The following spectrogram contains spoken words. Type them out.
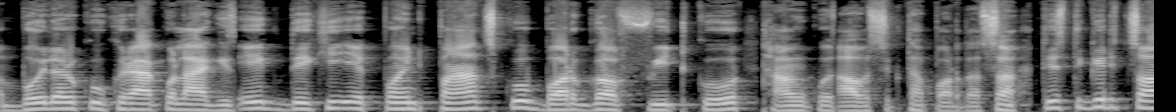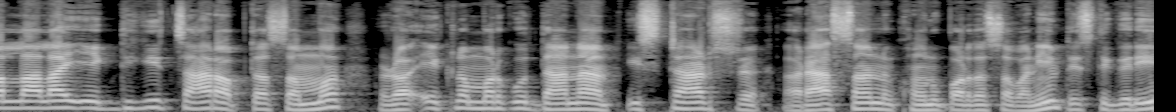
ब्रोइलर कुखुराको लागि एकदेखि एक पोइन्ट पाँचको वर्ग फिटको ठाउँको आवश्यकता पर्दछ। त्यस्तै गरी चल्लालाई एकदेखि चार हप्तासम्म र एक नम्बरको दाना स्टार्स रासन खुवाउनु पर्दछ भने त्यस्तै गरी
